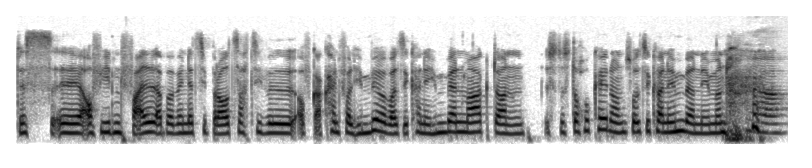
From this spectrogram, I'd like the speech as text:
Das äh, auf jeden Fall, aber wenn jetzt die Braut sagt, sie will auf gar keinen Fall Himbeer, weil sie keine Himbeeren mag, dann ist das doch okay, dann soll sie keine Himbeeren nehmen. Ja,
